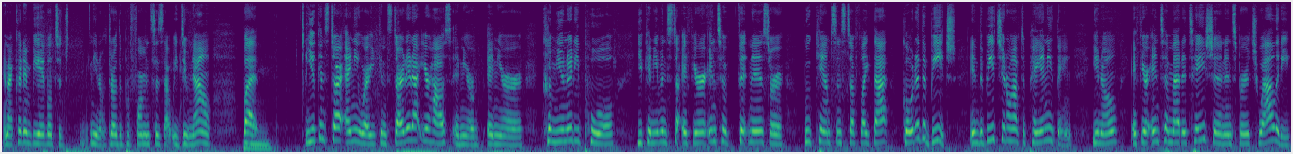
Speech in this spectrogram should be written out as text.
And I couldn't be able to, you know, throw the performances that we do now. But mm. you can start anywhere. You can start it at your house in your in your community pool. You can even start if you're into fitness or boot camps and stuff like that. Go to the beach. In the beach, you don't have to pay anything. You know, if you're into meditation and spirituality,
